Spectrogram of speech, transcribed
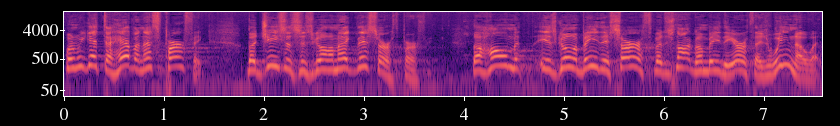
When we get to heaven, that's perfect. But Jesus is going to make this earth perfect. The home is going to be this earth, but it's not going to be the earth as we know it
